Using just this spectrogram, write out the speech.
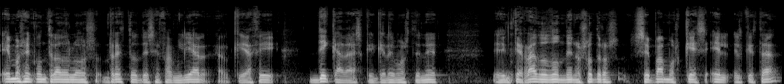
hemos encontrado los restos de ese familiar al que hace décadas que queremos tener enterrado donde nosotros sepamos que es él el que está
